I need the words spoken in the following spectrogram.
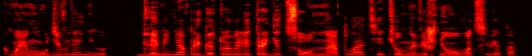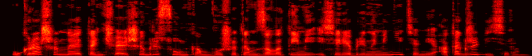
К моему удивлению, для меня приготовили традиционное платье темно-вишневого цвета, украшенное тончайшим рисунком, вышитым золотыми и серебряными нитями, а также бисером.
